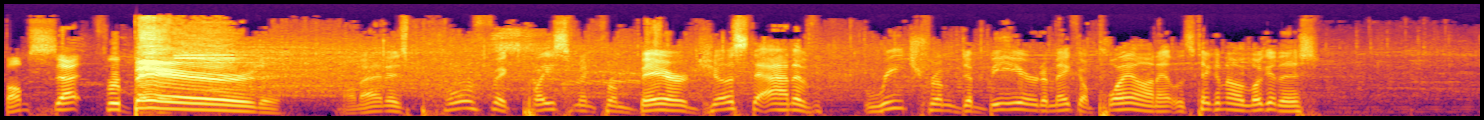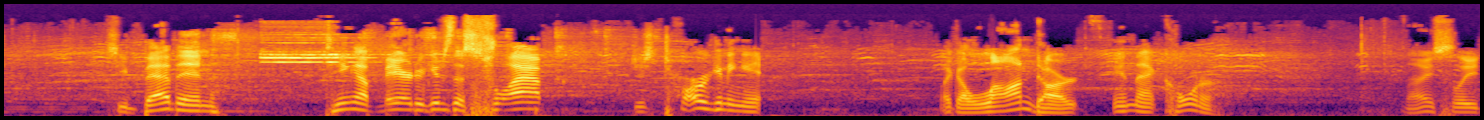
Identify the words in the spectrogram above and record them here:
Bump set for Baird. Well, that is perfect placement from Baird, just out of reach from DeBeer to make a play on it. Let's take another look at this. See Bevin teeing up Baird, who gives the slap, just targeting it like a lawn dart in that corner. Nicely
